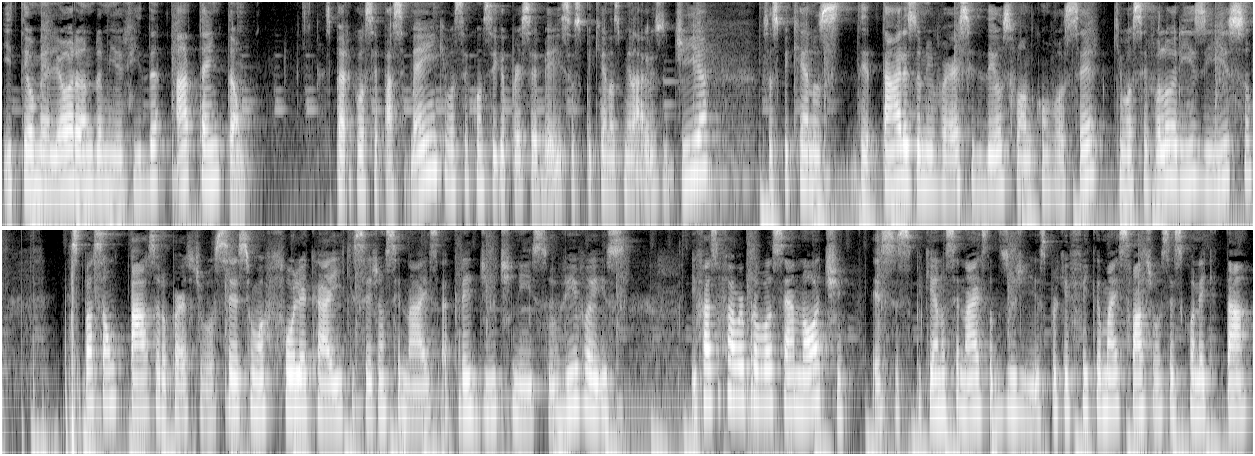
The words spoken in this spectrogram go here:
e ter o melhor ano da minha vida até então. Espero que você passe bem, que você consiga perceber seus pequenos milagres do dia, seus pequenos detalhes do universo e de Deus falando com você, que você valorize isso. Se passar um pássaro perto de você, se uma folha cair, que sejam sinais, acredite nisso, viva isso. E faça um favor para você, anote esses pequenos sinais todos os dias, porque fica mais fácil você se conectar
